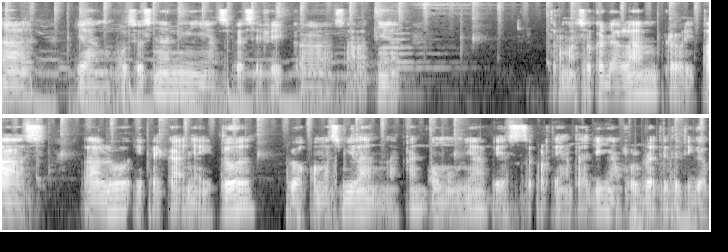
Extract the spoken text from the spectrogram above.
Nah yang khususnya nih yang spesifik uh, syaratnya termasuk ke dalam prioritas. Lalu IPK-nya itu 2,9. Nah, kan umumnya base seperti yang tadi yang Fulbright itu 3,0.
